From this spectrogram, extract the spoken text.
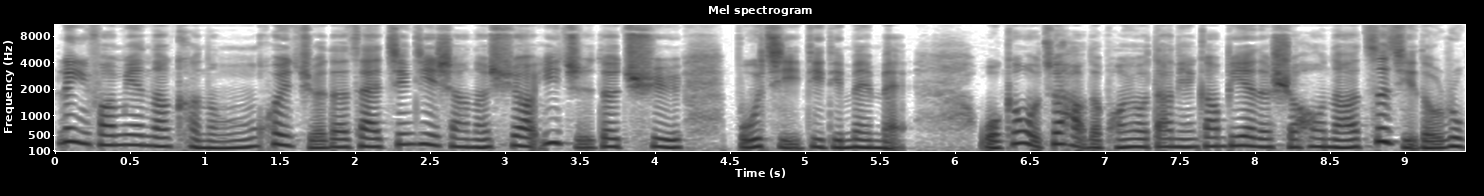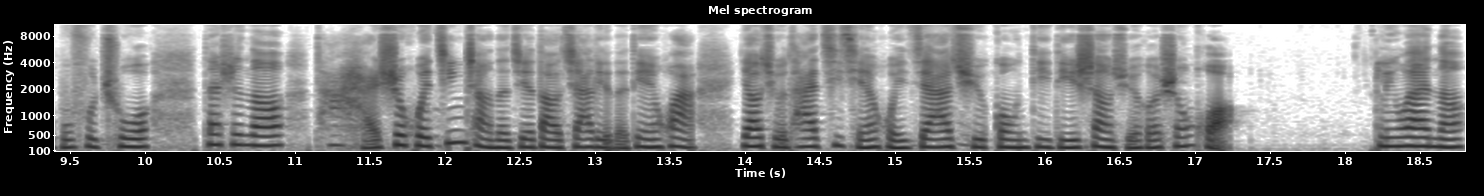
另一方面呢，可能会觉得在经济上呢，需要一直的去补给弟弟妹妹。我跟我最好的朋友当年刚毕业的时候呢，自己都入不敷出，但是呢，他还是会经常的接到家里的电话，要求他寄钱回家去供弟弟上学和生活。另外呢，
